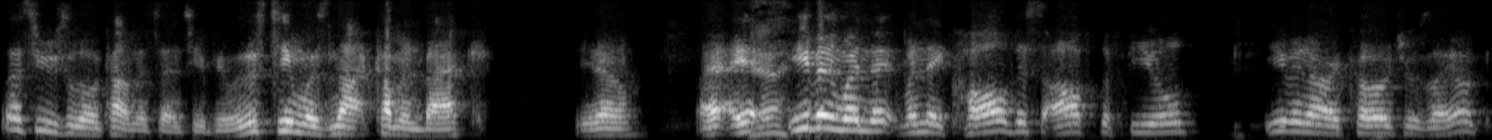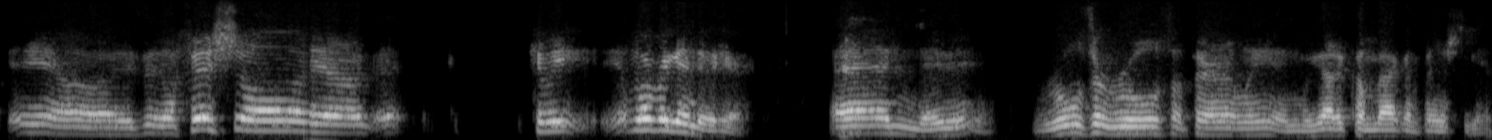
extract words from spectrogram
let's use a little common sense here, people. This team was not coming back. You know, I, I, Yeah. even when they when they called this off the field, even our coach was like, okay, you know, is it official? You know, can we? What are we gonna do here? And uh, rules are rules apparently, and we got to come back and finish the game.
